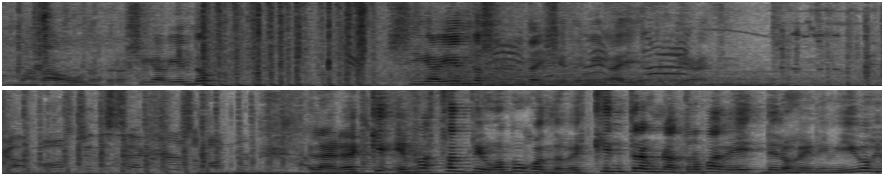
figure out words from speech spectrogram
Han matado a uno, pero sigue habiendo... Sigue habiendo 77.000 ahí, efectivamente. La verdad es que es bastante guapo cuando ves que entra una tropa de, los enemigos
